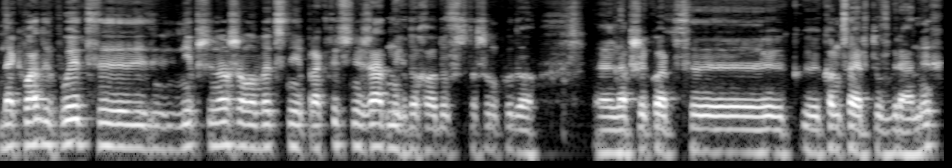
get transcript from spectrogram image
Nakłady płyt nie przynoszą obecnie praktycznie żadnych dochodów w stosunku do na przykład koncertów granych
